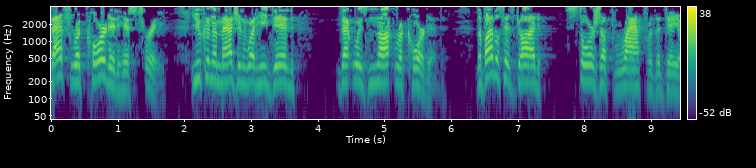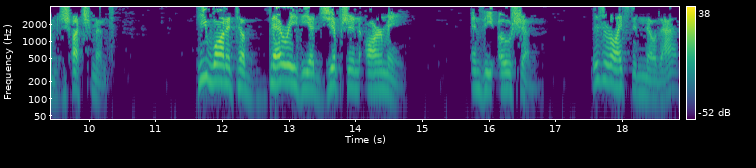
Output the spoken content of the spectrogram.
That's recorded history. You can imagine what he did that was not recorded. The Bible says God stores up wrath for the day of judgment. He wanted to bury the Egyptian army in the ocean. The Israelites didn't know that.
